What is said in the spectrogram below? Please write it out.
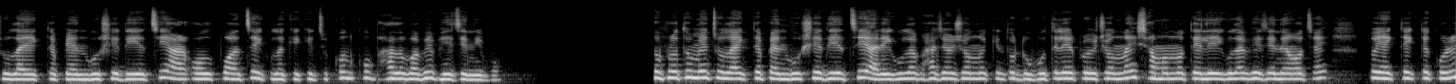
চুলায় একটা প্যান বসিয়ে দিয়েছি, আর অল্প আছে এগুলোকে কিছুক্ষণ খুব ভালোভাবে ভেজে নিব। তো প্রথমে চুলা একটা প্যান বসিয়ে দিয়েছি, আর এগুলা ভাজার জন্য কিন্তু ডুবো তেলের প্রয়োজন নাই, সামান্য তেলে এগুলা ভেজে নেওয়া যায়। তো একটা একটা করে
